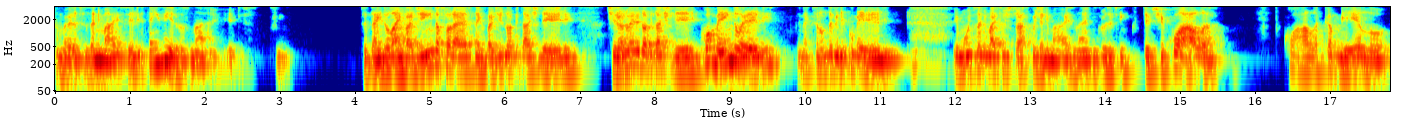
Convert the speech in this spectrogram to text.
a maioria desses animais, eles têm vírus, né? Eles, enfim, você está indo lá invadindo a floresta, invadindo o habitat dele, tirando ele do habitat dele, comendo ele, né, que você não deveria comer ele. E muitos animais são de tráfico de animais, né? Inclusive tem, teve, tinha koala, koala, camelo,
